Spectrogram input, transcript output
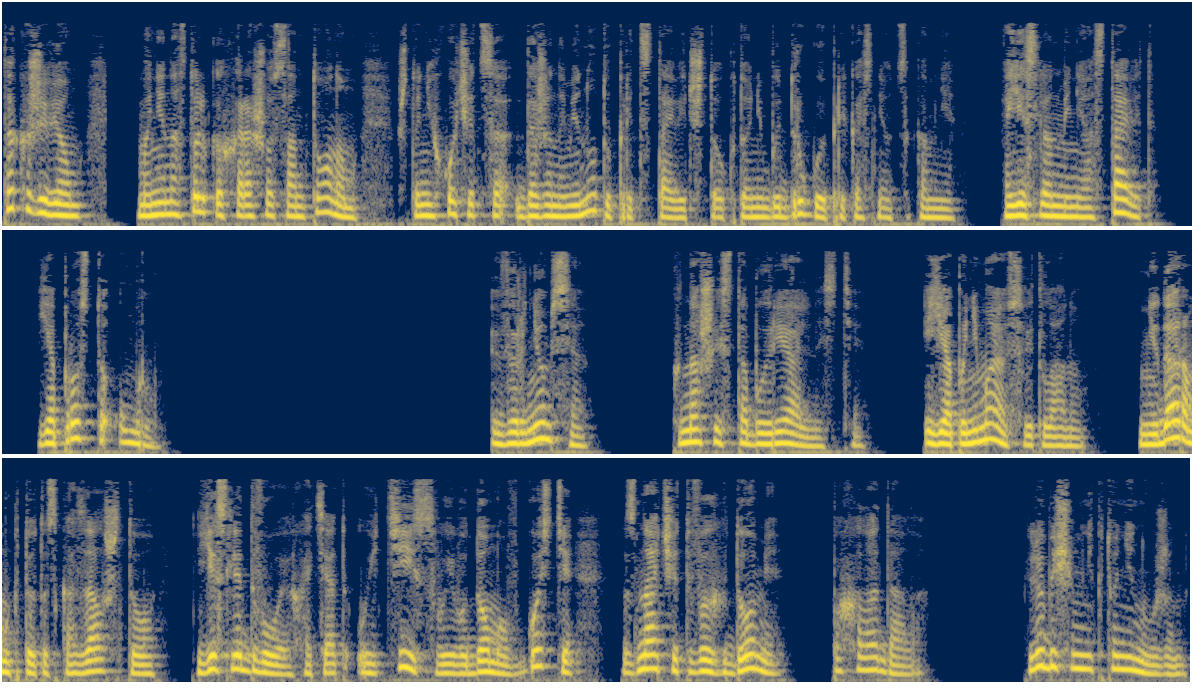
Так и живем. Мне настолько хорошо с Антоном, что не хочется даже на минуту представить, что кто-нибудь другой прикоснется ко мне. А если он меня оставит, я просто умру. Вернемся к нашей с тобой реальности. Я понимаю Светлану. Недаром кто-то сказал, что если двое хотят уйти из своего дома в гости, значит, в их доме похолодало. Любящим никто не нужен.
